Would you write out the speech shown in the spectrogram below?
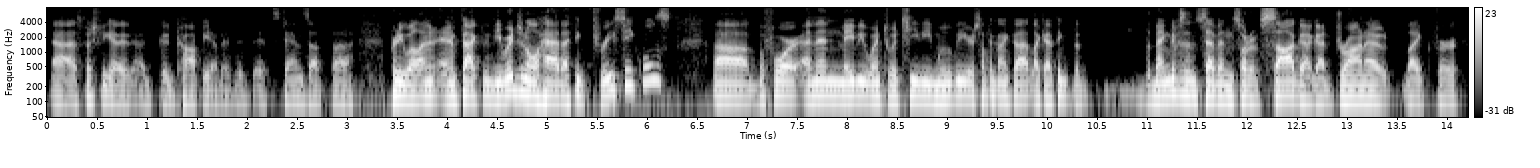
Uh, especially if you get a, a good copy of it, it, it stands up uh, pretty well. And, and in fact, the original had I think three sequels uh, before, and then maybe went to a TV movie or something like that. Like I think the the Magnificent Seven sort of saga got drawn out like for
